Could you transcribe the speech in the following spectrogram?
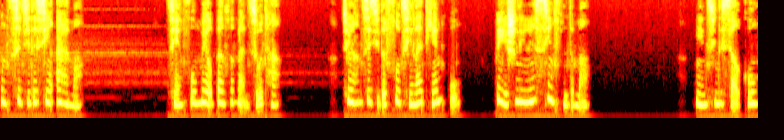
更刺激的性爱吗？前夫没有办法满足她，就让自己的父亲来填补，不也是令人兴奋的吗？年轻的小姑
